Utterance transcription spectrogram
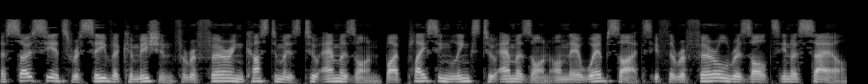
Associates receive a commission for referring customers to Amazon by placing links to Amazon on their websites if the referral results in a sale.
